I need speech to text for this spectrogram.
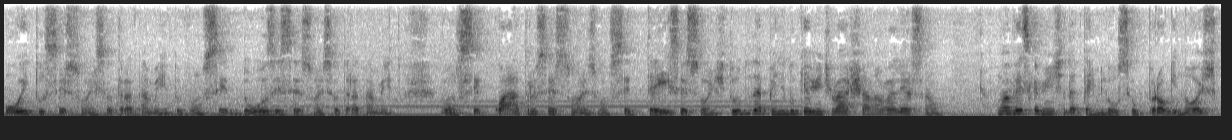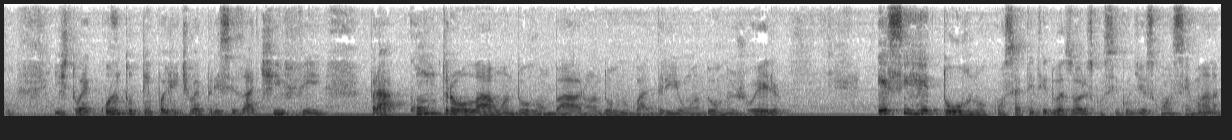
oito sessões seu tratamento, vão ser 12 sessões seu tratamento, vão ser quatro sessões, vão ser três sessões. Tudo depende do que a gente vai achar na avaliação. Uma vez que a gente determinou o seu prognóstico, isto é, quanto tempo a gente vai precisar te ver para controlar uma dor lombar, uma dor no quadril, uma dor no joelho, esse retorno com 72 horas, com 5 dias, com uma semana,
